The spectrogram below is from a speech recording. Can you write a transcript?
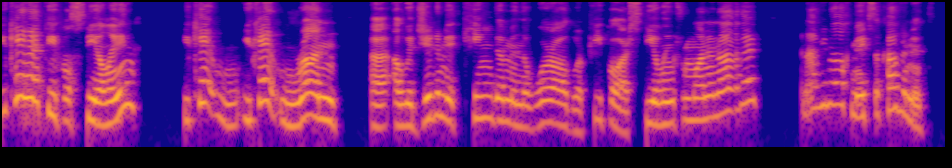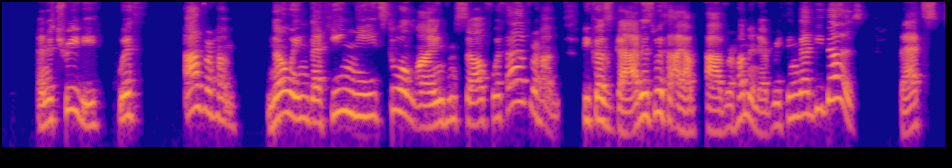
You can't have people stealing. You can't you can't run a, a legitimate kingdom in the world where people are stealing from one another. And Avimelech makes a covenant and a treaty with Abraham, knowing that he needs to align himself with Abraham because God is with Abraham in everything that he does. That's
